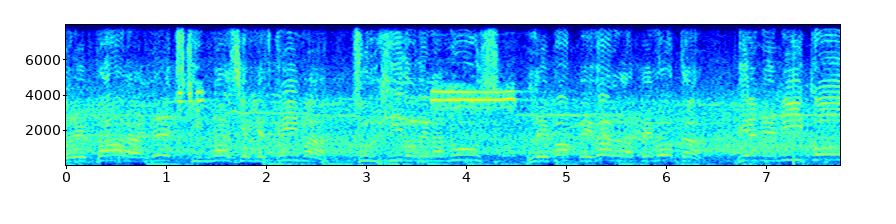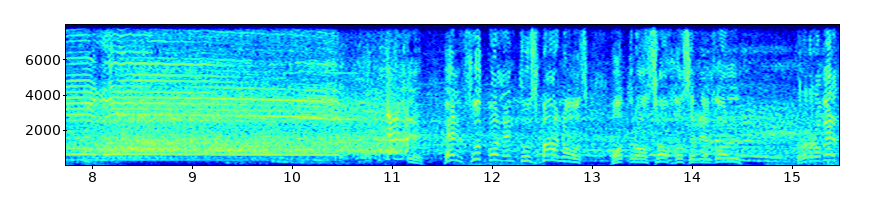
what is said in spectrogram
Prepara el ex gimnasia y esgrima. Surgido de la luz, Le va a pegar a la pelota. Viene Nico. ¡Gol! El fútbol en tus manos. Otros ojos en el gol. Roberto.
